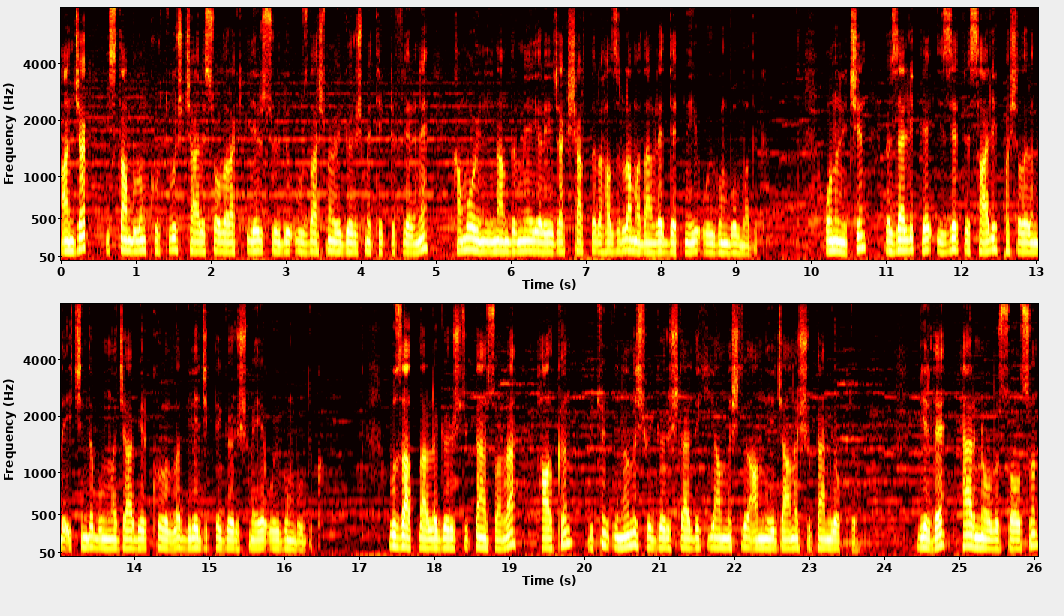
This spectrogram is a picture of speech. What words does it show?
Ancak İstanbul'un kurtuluş çaresi olarak ileri sürdüğü uzlaşma ve görüşme tekliflerini kamuoyunu inandırmaya yarayacak şartları hazırlamadan reddetmeyi uygun bulmadık. Onun için özellikle İzzet ve Salih Paşaların da içinde bulunacağı bir kurulla Bilecik'te görüşmeye uygun bulduk. Bu zatlarla görüştükten sonra halkın bütün inanış ve görüşlerdeki yanlışlığı anlayacağına şüphem yoktu. Bir de her ne olursa olsun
